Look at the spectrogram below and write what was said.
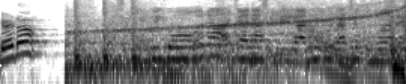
എടാ രാജരാഷ്ട്രീയ രാജകുമാരൻ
